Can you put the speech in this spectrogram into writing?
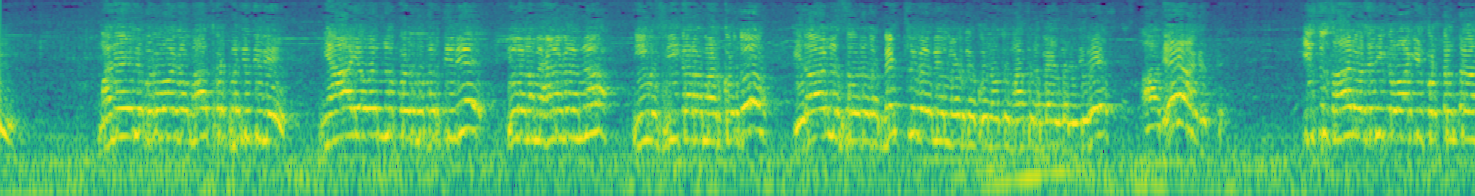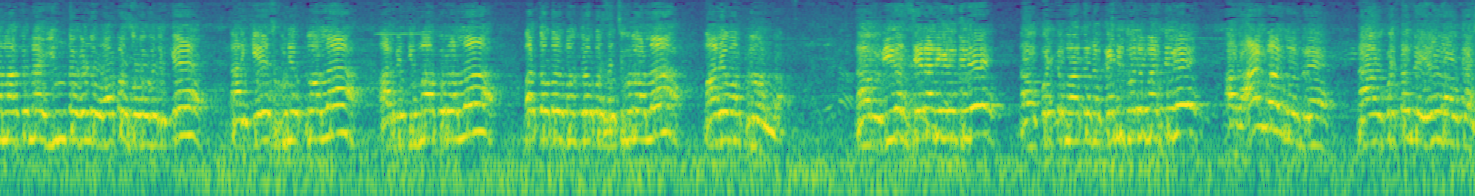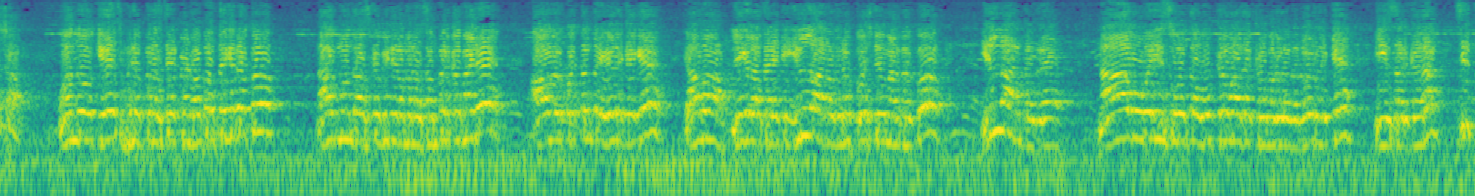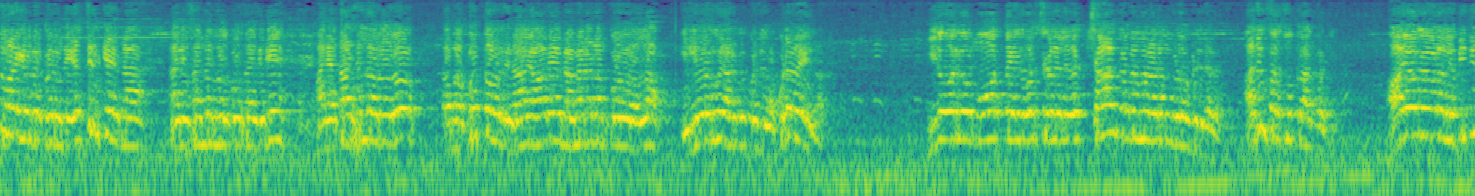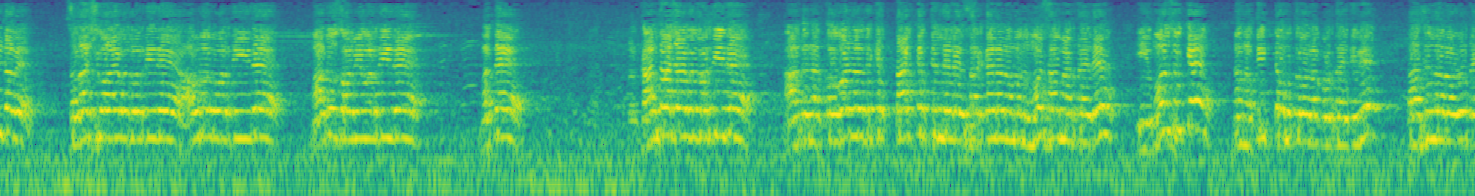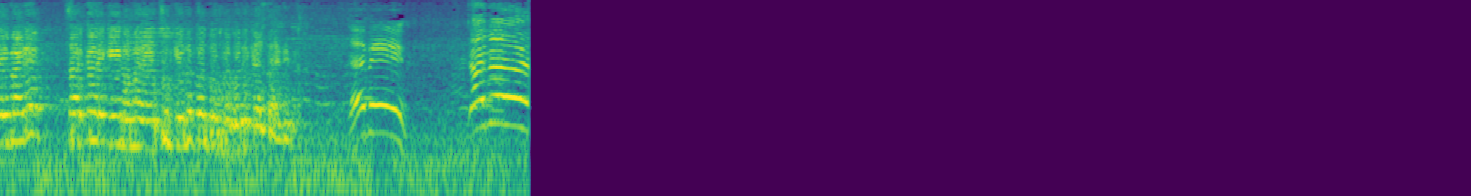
ಮನೆಯಲ್ಲಿ ಬರುವಾಗ ಮಾತು ಕೊಟ್ಟು ಬಂದಿದ್ದೀವಿ. ನ್ಯಾಯವನ್ನು ಪಡೆದು ಬರ್ತೀವಿ. ಇವು ನಮ್ಮ ಹೆಣಗಳನ್ನ ನೀವು ಸ್ವೀಕಾರ ಮಾಡಿಕೊಂಡು ವಿಧಾನಸೌಧದ ಮೆಟ್ಲುಗಳ ಮೇಲೆ ನೋಡಬೇಕು ಅನ್ನೋದು ಮಾತ್ರ ಮೇಲೆ ಬಂದಿದ್ದೀವಿ ಅದೇ ಆಗುತ್ತೆ. ಇಷ್ಟು ಸಾರ್ವಜನಿಕವಾಗಿ ಕೊಟ್ಟಂತಹ ಮಾತನ್ನ ಹಿಂತಗೊಂಡು ವಾಪಸ್ ಹೋಗೋದಕ್ಕೆ ನಾನು ಕೆ ಎಸ್ ಮುನಿಯಪ್ಪನೂ ಅಲ್ಲ, ಆರ್ ಬಿ ತಿಮ್ಮಾಪುರ ಅಲ್ಲ, ಮತ್ತೊಬ್ಬ ಮತ್ತೊಬ್ಬ ಸಚಿವರು ಅಲ್ಲ, ಮಾದೇವಪ್ಪನೂ ಅಲ್ಲ. ನಾವು ವೀರ ಸೇನಾನಿಗಳಿದ್ದೀವಿ ನಾವು ಕೊಟ್ಟ ಮಾತನ್ನು ಖಂಡಿತವಾಗಿ ಮಾಡ್ತೀವಿ. ಅದಾಗಬಾರ್ದು ಅಂದ್ರೆ ನಾವು ಕೊಟ್ಟಂತ ಎರಡು ಅವಕಾಶ. ಒಂದು ಕೆ ಎಸ್ ಮುನಿಯಪ್ಪನ ಸ್ಟೇಟ್ಮೆಂಟ್ ವಾಪಸ್ ತೆಗಿಬೇಕು ನಾಗಮೋಹನ್ ಕಮಿಟಿ ನಮ್ಮನ್ನು ಸಂಪರ್ಕ ಮಾಡಿ, ಅವರು ಕೊಟ್ಟಂತ ಹೇಳಿಕೆಗೆ ಯಾವ ಲೀಗಲ್ ಅಥಾರಿಟಿ ಇಲ್ಲ ಅನ್ನೋದನ್ನ ಘೋಷಣೆ ಮಾಡಬೇಕು. ಇಲ್ಲ ಅಂತಂದ್ರೆ ನಾವು ವಹಿಸುವಂತ ಉಗ್ರವಾದ ಕ್ರಮಗಳನ್ನು ನೋಡಲಿಕ್ಕೆ ಈ ಸರ್ಕಾರ ಸಿದ್ಧವಾಗಿರಬೇಕು ಅನ್ನೋ ಎಚ್ಚರಿಕೆಯನ್ನ ನಾನು ಈ ಸಂದರ್ಭದಲ್ಲಿ ಕೊಡ್ತಾ ಇದ್ದೀನಿ. ಮಾನ್ಯ ತಹಸೀಲ್ದಾರ್ ಅವರು, ತಮ್ಮ ಗೊತ್ತವರಿಗೆ ನಾವು ಯಾವುದೇ ಮೆಮೊರಾಂಡಮ್ ಕೊಡುವುದಲ್ಲ ಇಲ್ಲಿವರೆಗೂ ಯಾರಿಗೂ ಕೊಟ್ಟಿಲ್ಲ, ಕೊಡಲೇ ಇಲ್ಲ. ಇದುವರೆಗೂ ಮೂವತ್ತೈದು ವರ್ಷಗಳಲ್ಲಿ ಲಕ್ಷಾಂತರ ಮೆಮೊರಾಂಡಮ್ಗಳು ಹೋಗಿದ್ದಾವೆ ಅದು ಸಹ ಸೂತ್ರ ಹಾಕೊಡಿ ಆಯೋಗಗಳಲ್ಲಿ ಬಿದ್ದಿದ್ದಾವೆ. ಸದಾಶಿವ ಆಯೋಗದ ವರದಿ ಇದೆ ಅವರ ವರದಿ ಇದೆ ಮಾಧುಸ್ವಾಮಿ ವರದಿ ಇದೆ ಮತ್ತೆ ಕಾಂತರಾಜ್ ಆಯೋಗದ ವರದಿ ಇದೆ. ಅದನ್ನ ತಗೊಳ್ಳೋದಕ್ಕೆ ತಾಕತ್ತಿಲ್ಲದೆ ಸರ್ಕಾರ ನಮ್ಮನ್ನು ಮೋಸ ಮಾಡ್ತಾ ಇದೆ. ಈ ಮೋಸಕ್ಕೆ ನಮ್ಮ ತಿಟ್ಟ ಉತ್ತರವನ್ನು ಕೊಡ್ತಾ ಇದ್ದೀವಿ. ತಹಸೀಲ್ದಾರ್ ಅವರು ದಯಮಾಡಿ ಸರ್ಕಾರಕ್ಕೆ ನಮ್ಮ ಎಚ್ಚರಿಕೆಯನ್ನು ತಂದು ಕೇಳ್ತಾ ಇದ್ದೀವಿ.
